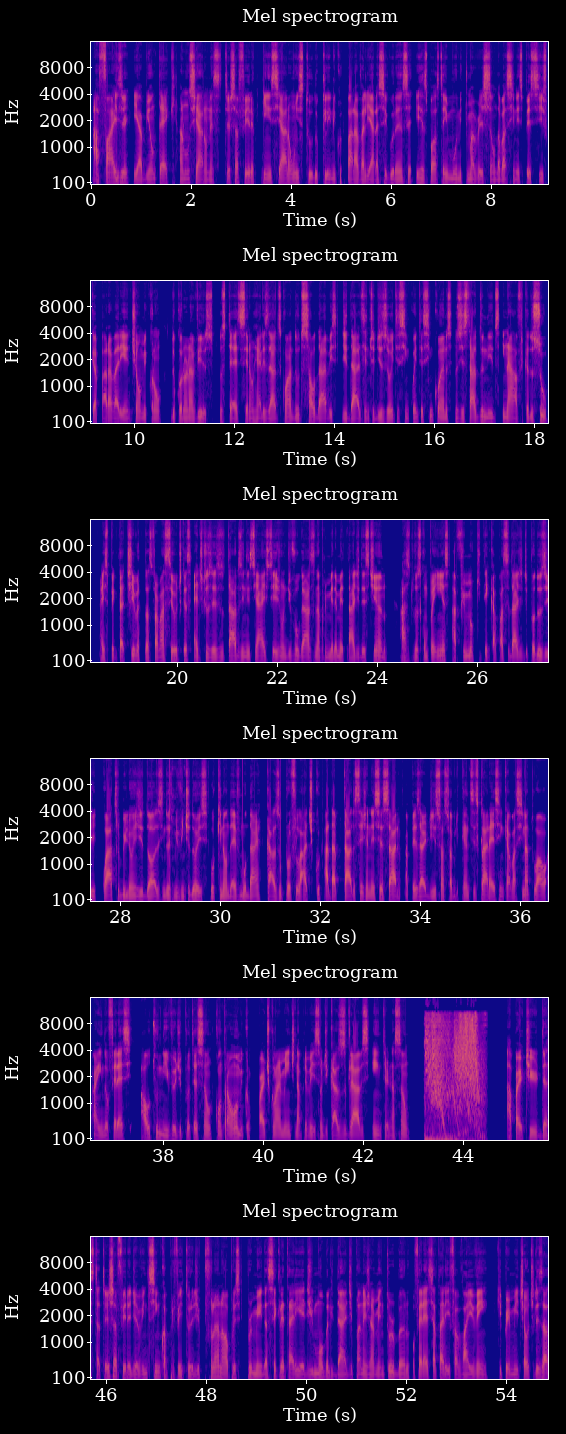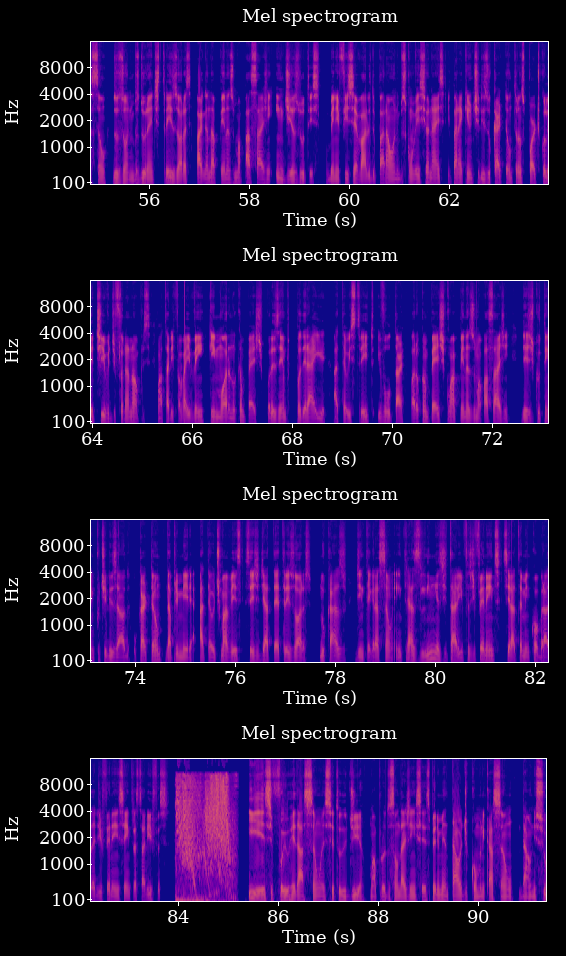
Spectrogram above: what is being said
A Pfizer e a BioNTech anunciaram nesta terça-feira que iniciaram um estudo clínico para avaliar a segurança e resposta imune de uma versão da vacina específica para a variante Omicron do coronavírus. Os testes serão realizados com adultos saudáveis de idades entre 18 e 55 anos nos Estados Unidos e na África do Sul. A expectativa das farmacêuticas é de que os resultados iniciais sejam divulgados na primeira metade deste ano. As duas companhias afirmam que têm capacidade de produzir 4 bilhões de doses em 2022, o que não deve mudar caso o profilático adaptado seja necessário. Apesar disso, as fabricantes esclarecem que a vacina atual ainda oferece alto nível de proteção contra a Omicron, particularmente na prevenção de casos graves e internação. A partir desta terça-feira, dia 25, a Prefeitura de Florianópolis, por meio da Secretaria de Mobilidade e Planejamento Urbano, oferece a tarifa Vai e Vem, que permite a utilização dos ônibus durante três horas, pagando apenas uma passagem em dias úteis. O benefício é válido para ônibus convencionais e para quem utiliza o cartão transporte coletivo de Florianópolis. Com a tarifa vai e vem, quem mora no Campeste, por exemplo, poderá ir até o Estreito e voltar para o Campeste com apenas uma passagem, desde que o tempo utilizado, o cartão, da primeira até a última vez, seja de até três horas. No caso de integração entre as linhas de tarifas diferentes, será também cobrada a diferença entre as tarifas. E esse foi o Redação SC Todo Dia, uma produção da Agência Experimental de Comunicação da Unisul.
